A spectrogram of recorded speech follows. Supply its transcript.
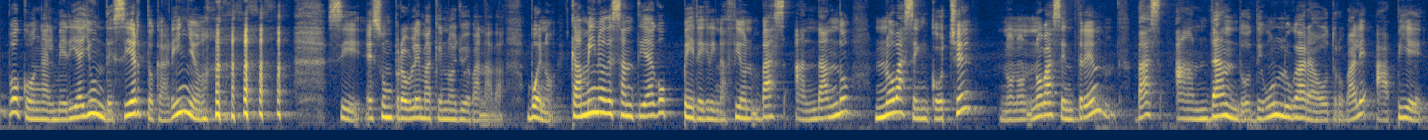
poco. En Almería hay un desierto, cariño. sí, es un problema que no llueva nada. Bueno, Camino de Santiago, peregrinación. Vas andando, no vas en coche, no, no, no vas en tren, vas andando de un lugar a otro, ¿vale? A pie.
